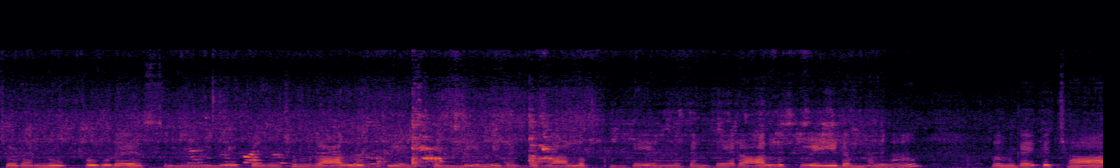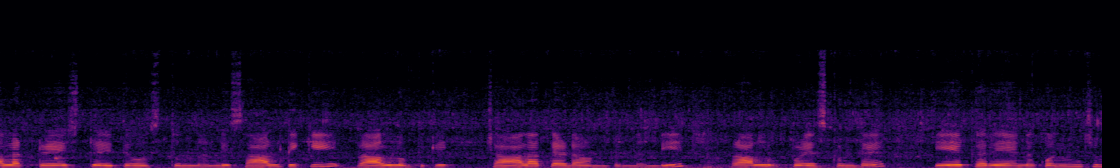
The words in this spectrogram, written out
చూడండి ఉప్పు కూడా వేస్తున్నానండి. కొంచెం రాళ్ళు ఉప్పు వేసుకోండి. మీ దగ్గర రాళ్ళు ఉప్పు ఉంటే ఎందుకంటే రాళ్ళు ఉప్పు వేయడం వల్ల మనకైతే చాలా టేస్ట్ అయితే వస్తుందండి. సాల్ట్కి రాళ్ళు ఉప్పుకి చాలా తేడా ఉంటుందండి. రాళ్ళు ఉప్పు వేసుకుంటే ఏ కర్రీ అయినా కొంచెం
